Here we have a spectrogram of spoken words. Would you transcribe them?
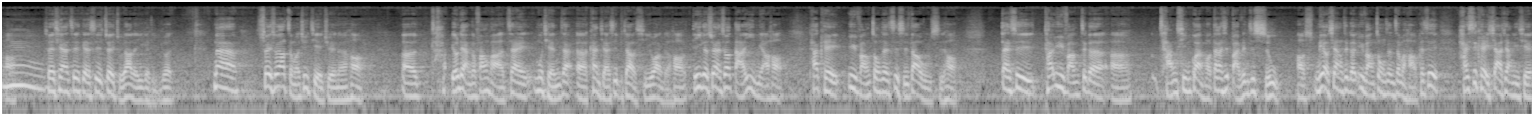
嗯，所以现在这个是最主要的一个理论，那所以说要怎么去解决呢？哈。呃，有两个方法在目前在呃看起来是比较有希望的哈。第一个虽然说打疫苗哈，它可以预防重症四十到五十哈，但是它预防这个呃长新冠哈大概是百分之十五，好，没有像这个预防重症这么好，可是还是可以下降一些，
